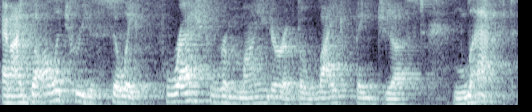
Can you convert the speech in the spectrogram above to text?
And idolatry is still a fresh reminder of the life they just left.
